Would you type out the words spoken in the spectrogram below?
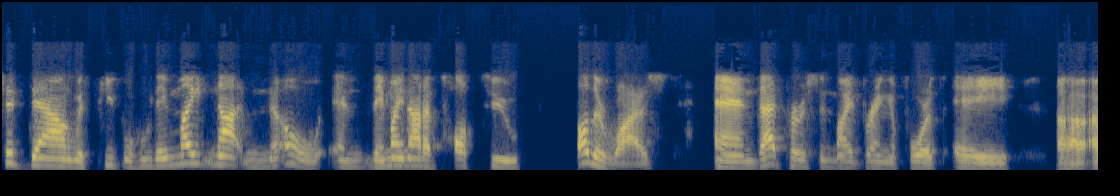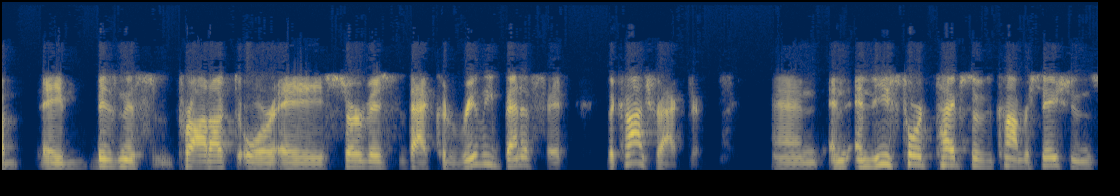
sit down with people who they might not know and they might not have talked to otherwise. And that person might bring forth a, uh, a, a business product or a service that could really benefit the contractor. And, and, and these types of conversations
